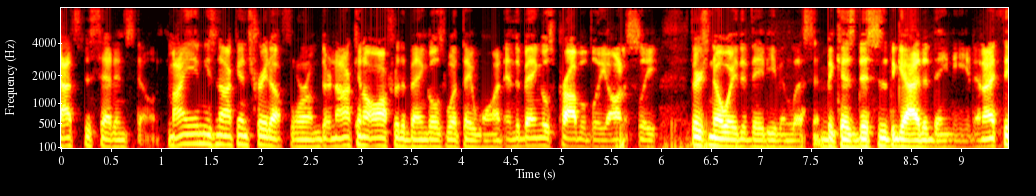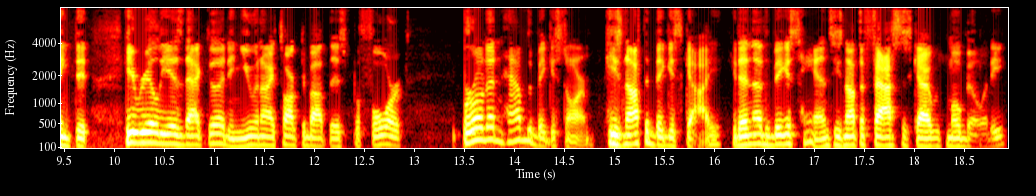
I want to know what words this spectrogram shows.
That's the set in stone. Miami's not going to trade up for him. They're not going to offer the Bengals what they want. And the Bengals probably, honestly, there's no way that they'd even listen because this is the guy that they need. And I think that he really is that good. And you and I talked about this before. Burrow doesn't have the biggest arm. He's not the biggest guy. He doesn't have the biggest hands. He's not the fastest guy with mobility.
